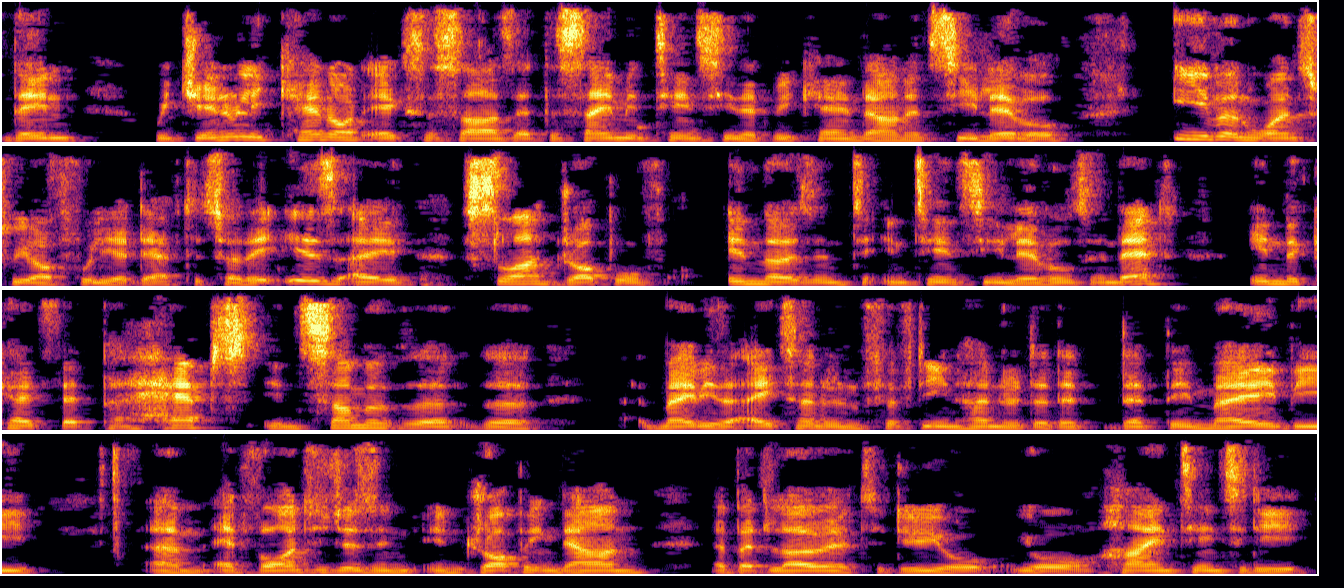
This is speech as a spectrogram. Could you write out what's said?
then we generally cannot exercise at the same intensity that we can down at sea level, even once we are fully adapted. So there is a slight drop off in those intensity levels, and that indicates that perhaps in some of the, the maybe the 800 and 1500 that, it, that there may be um, advantages in, in dropping down a bit lower to do your, your high intensity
